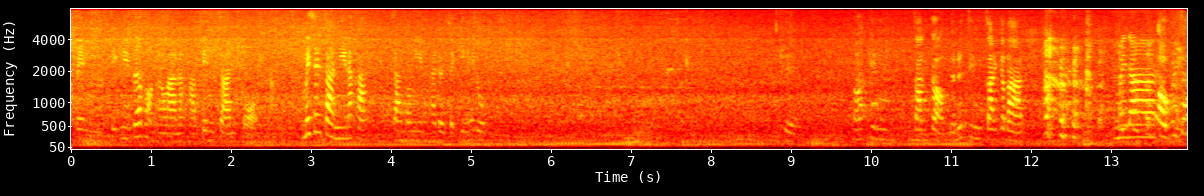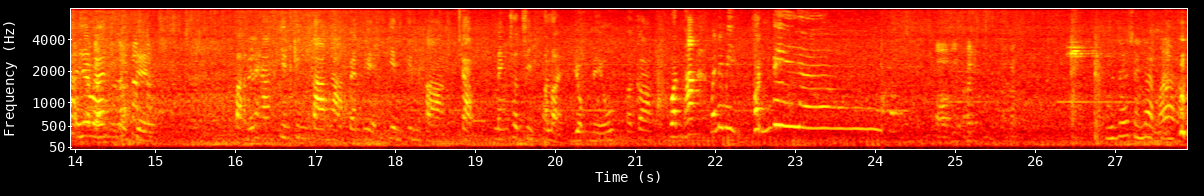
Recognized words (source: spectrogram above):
นนี้นะคะเป็นซิกเนเจอร์ของทางร้านนะคะ เป็นจานกรอบค่ะไม่ใช่จานนี้นะคะ จานตรงนี้นะคะเดี๋ยวจะกินให้ดูเรากินจานกรอบเดี๋ยวนี้จริงจานกระดาษ ไม่ได้เอาไม่ใช่ใช่ไหมโอเคฝากด้วยนะคะ กินกินตามค่ะแฟนเพจกินกินตามกับเม้งชวนชิมอร่อยยกนิ้ว แล้วก็วันพระไม่ได้มีคนเดียวอุ้ยเจ๊ชิ้นใหญ่มากอะ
